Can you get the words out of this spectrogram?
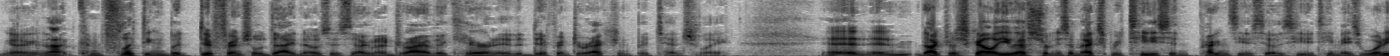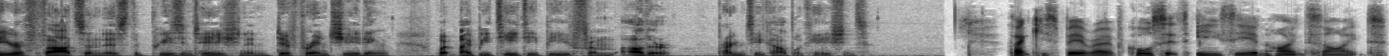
you know, not conflicting, but differential diagnoses that are going to drive the care in a different direction potentially. And, and, Dr. Scully, you have certainly some expertise in pregnancy-associated TMAs. What are your thoughts on this, the presentation and differentiating what might be TTP from other pregnancy complications? Thank you, Spero. Of course, it's easy in hindsight,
